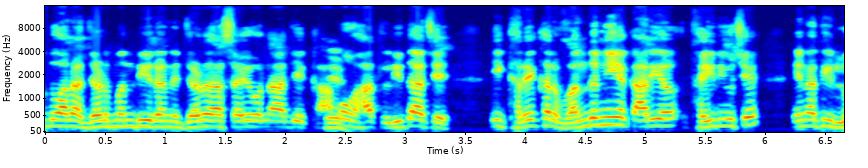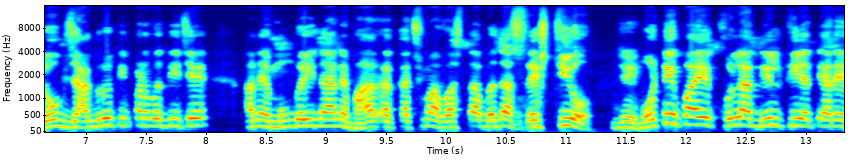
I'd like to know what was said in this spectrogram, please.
દ્વારા જળ મંદિર અને જળાશયોના જે કામો હાથ લીધા છે એ ખરેખર વંદનીય કાર્ય થઈ રહ્યું છે. એનાથી લોક જાગૃતિ પણ વધી છે અને મુંબઈના અને કચ્છમાં વસતા બધા શ્રેષ્ઠીઓ મોટે પાયે ખુલ્લા દિલથી અત્યારે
